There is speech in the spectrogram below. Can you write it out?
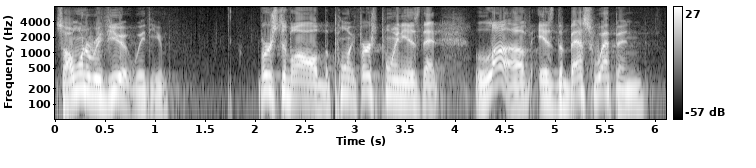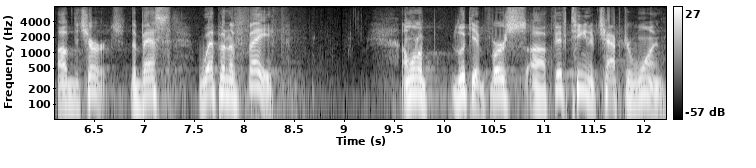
So I want to review it with you. First of all, the point, first point is that love is the best weapon of the church, the best weapon of faith. I want to look at verse uh, 15 of chapter 1.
